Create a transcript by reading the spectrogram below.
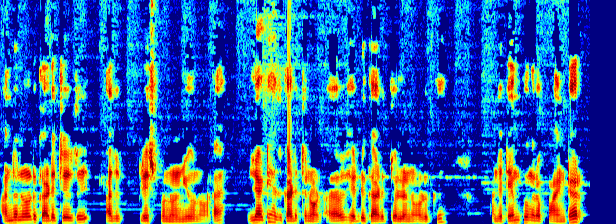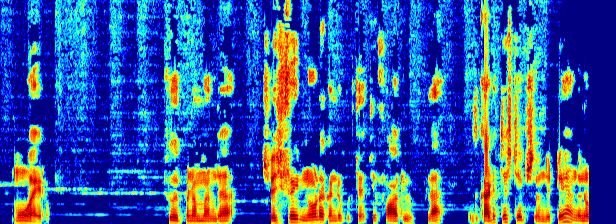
அந்த நோடுக்கு அடுத்தது அது ப்ளேஸ் பண்ணும் நியூ நோட இல்லாட்டி அதுக்கு அடுத்த நோட் அதாவது ஹெட்டுக்கு அடுத்து உள்ள நோடுக்கு அந்த டெம்புங்கிற பாயிண்டர் மூவ் ஆயிரும். ஸோ இப்போ நம்ம அந்த ஸ்பெசிஃபைட் நோடை கண்டுபிடிச்சாச்சு ஃபார் லுக்கில் இதுக்கு அடுத்த ஸ்டெப்ஸ் வந்துட்டு அந்த நோ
